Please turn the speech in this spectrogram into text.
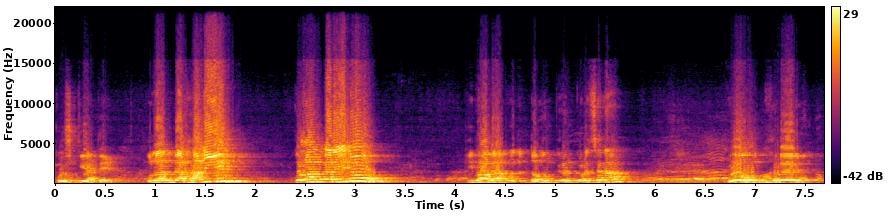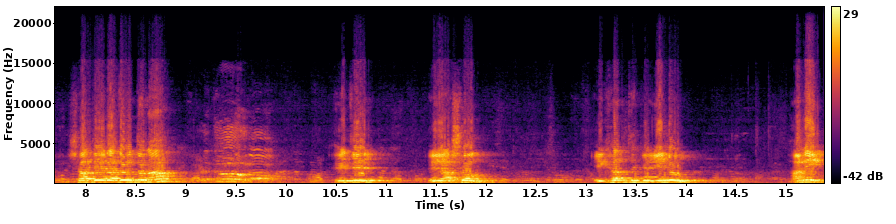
কুষ্টিয়াতে কুলাঙ্গার হানিফ কুলাঙ্গার ইনু, কীভাবে আপনাদের দমন পীড়ন করেছে না? খুনের সাথে এরা জড়িত না? এই যে, এই আসন এখান থেকে ইনু, হানিফ,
